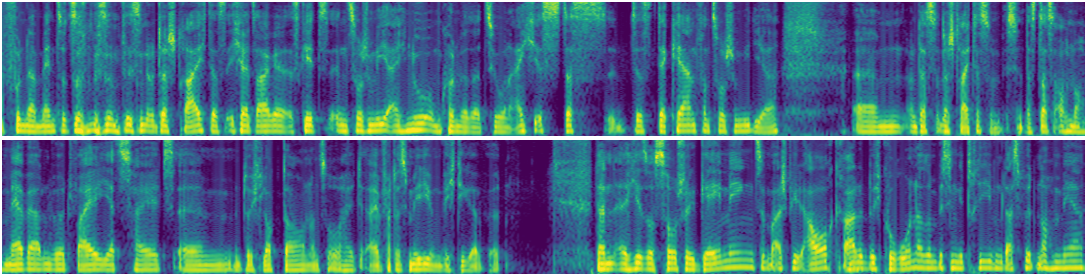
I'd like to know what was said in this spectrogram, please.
Fundament sozusagen so ein bisschen unterstreicht, dass ich halt sage, es geht in Social Media eigentlich nur um Konversation. Eigentlich ist das, das der Kern von Social Media. Ähm, und das unterstreicht das so ein bisschen, dass das auch noch mehr werden wird, weil jetzt halt ähm, durch Lockdown und so halt einfach das Medium wichtiger wird. Dann äh, hier so Social Gaming zum Beispiel auch, gerade durch Corona so ein bisschen getrieben, das wird noch mehr.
